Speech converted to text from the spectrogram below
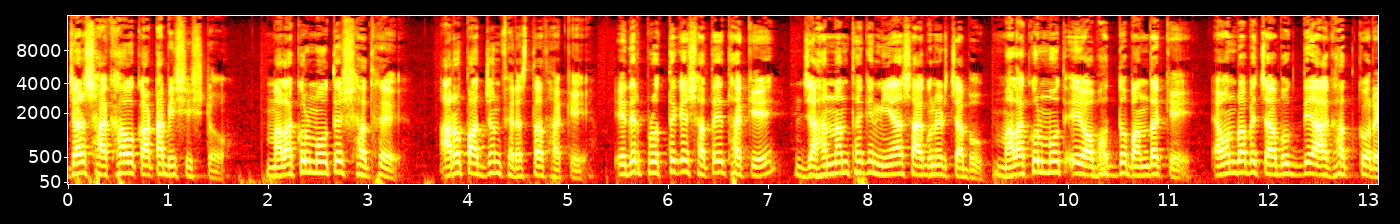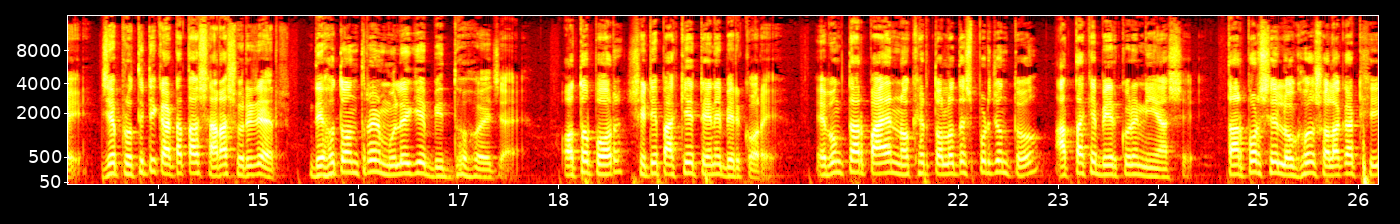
যার শাখা ও কাটা বিশিষ্ট। মালাকুল মৌতের সাথে আরও পাঁচজন ফেরেস্তা থাকে। এদের প্রত্যেকের সাথেই থাকে জাহান্নাম থেকে নিয়ে আসা আগুনের চাবুক। মালাকুল মৌত এই অবাধ্য বান্দাকে এমনভাবে চাবুক দিয়ে আঘাত করে যে প্রতিটি কাটা তার সারা শরীরের দেহতন্ত্রের মূলে গিয়ে বিদ্ধ হয়ে যায়। অতপর সেটি পাকিয়ে টেনে বের করে এবং তার পায়ের নখের তলদেশ পর্যন্ত আত্মাকে বের করে নিয়ে আসে। তারপর সে লঘু শলাকাঠি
